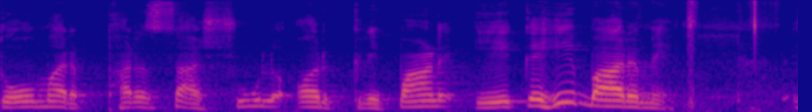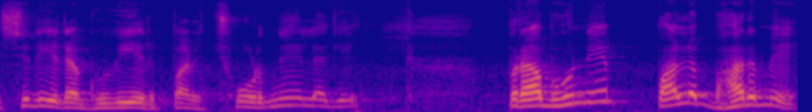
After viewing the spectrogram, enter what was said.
तोमर, फरसा, शूल और कृपाण एक ही बार में श्री रघुवीर पर छोड़ने लगे। प्रभु ने पल भर में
